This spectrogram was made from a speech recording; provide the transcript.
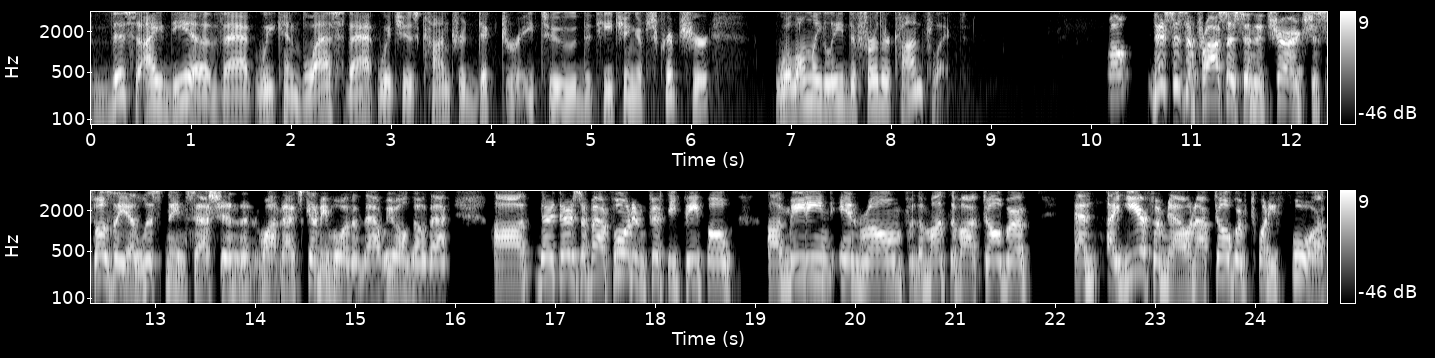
this idea that we can bless that which is contradictory to the teaching of Scripture will only lead to further conflict. Well, this is a process in the church. It's supposedly a listening session and whatnot. It's going to be more than that. We all know that. Uh, there, there's about 450 people uh, meeting in Rome for the month of October. And a year from now, in October of 24,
